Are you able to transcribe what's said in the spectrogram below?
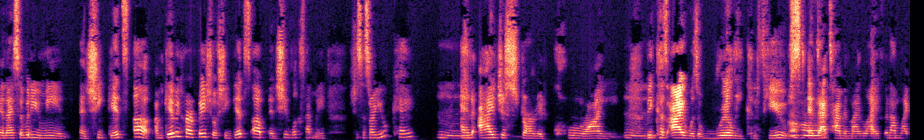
And I said, What do you mean? And she gets up. I'm giving her a facial. She gets up and she looks at me. She says, Are you okay? Mm. And I just started crying Mm. because I was really confused Uh-huh. at that time in my life. And I'm like,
